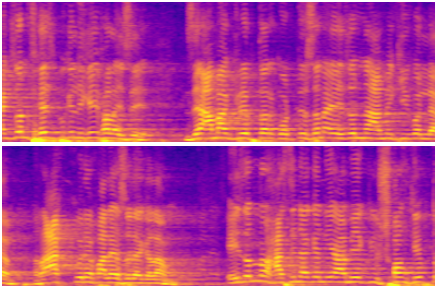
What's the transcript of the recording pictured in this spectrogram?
একজন ফেসবুকে লিখেই ফেলাইছে যে, আমাকে গ্রেপ্তার করতেছে না এই জন্য আমি কি করলাম? রাগ করে পালিয়ে চলে গেলাম। এই জন্য হাসিনাকে নিয়ে আমি একটি সংক্ষিপ্ত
